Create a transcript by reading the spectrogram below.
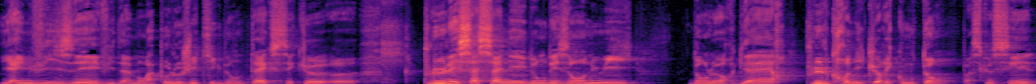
il y a une visée évidemment apologétique dans le texte, c'est que plus les Sassanides ont des ennuis dans leur guerre, plus le chroniqueur est content, parce que c'est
